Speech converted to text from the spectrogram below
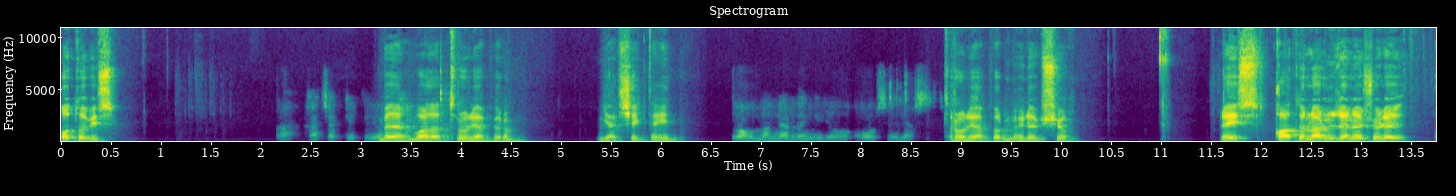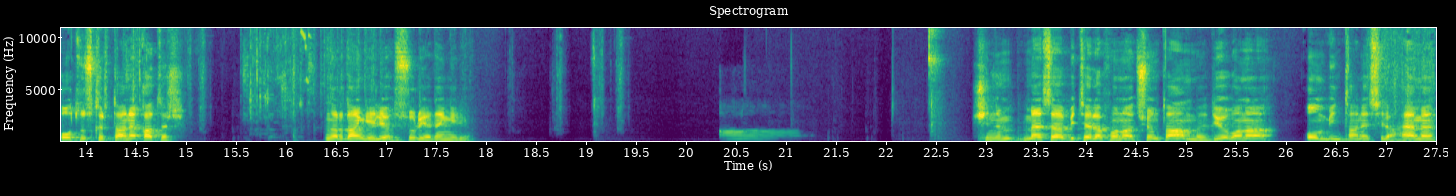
Otobüs. Hah, kaçak getiriyor. Ben bu arada troll yapıyorum. Gerçek değil. Ulan onlar nereden geliyor o, o şeyler? Troll yapıyorum öyle bir şey yok. Reis katırların üzerine şöyle 30-40 tane katır sınırdan geliyor. Suriye'den geliyor. Şimdi mesela bir telefon açıyorsun tamam mı? Diyor bana 10.000 tane silah. Hemen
